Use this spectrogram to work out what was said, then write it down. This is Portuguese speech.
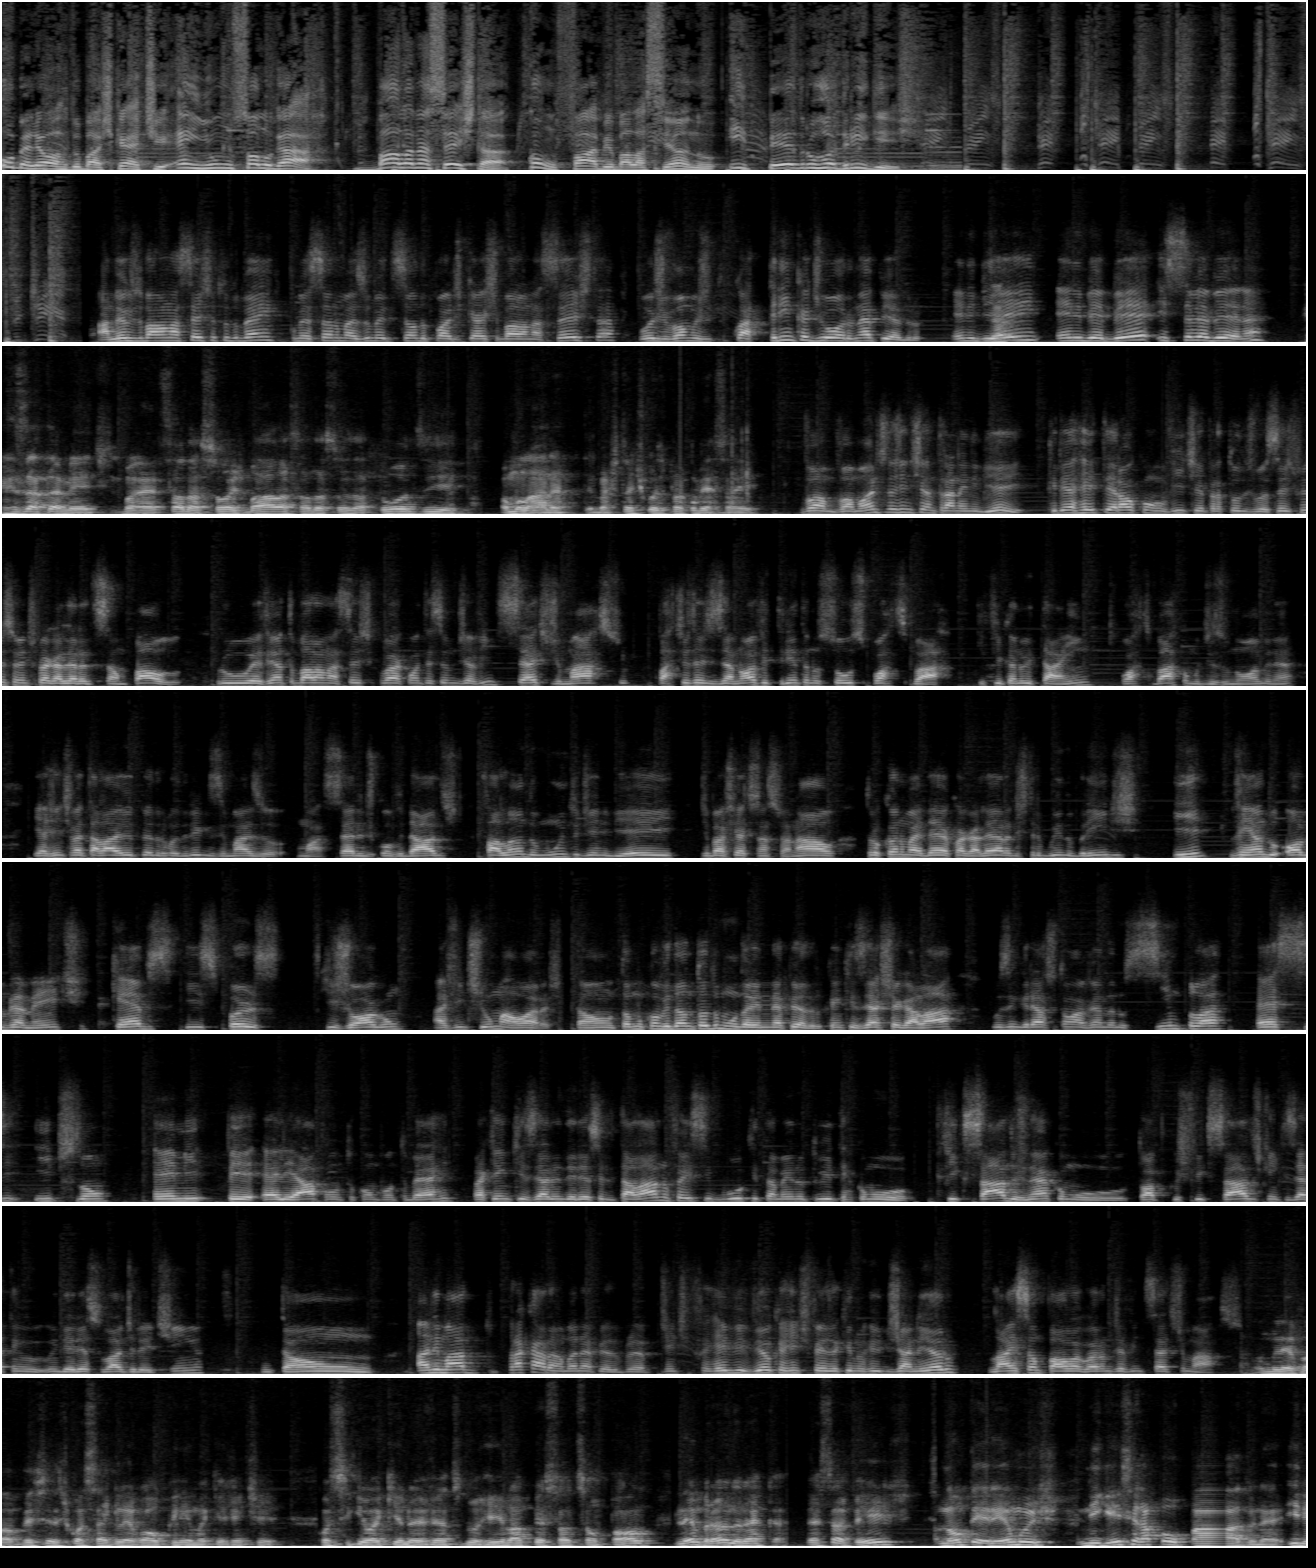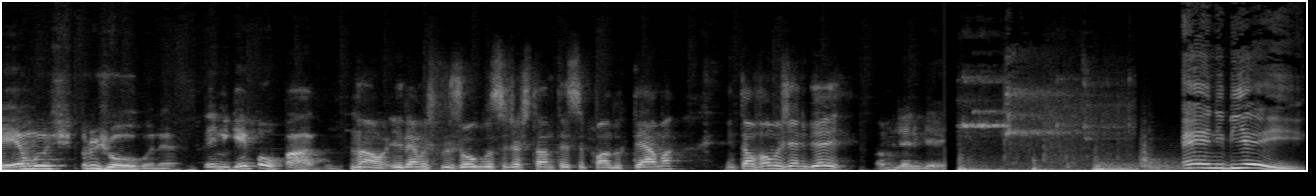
O melhor do basquete em um só lugar. Bala na Sexta, com Fábio Balaciano e Pedro Rodrigues. Amigos do Bala na Sexta, tudo bem? Começando mais uma edição do podcast Bala na Sexta. Hoje vamos com a trinca de ouro, né, Pedro? NBA, é. NBB e CBB, né? Exatamente. É, saudações, Bala, saudações a todos e vamos lá, né? Tem bastante coisa para conversar aí. Vamos, vamos. Antes da gente entrar na NBA, queria reiterar o convite para todos vocês, principalmente para a galera de São Paulo, para o evento Bala na Sexta, que vai acontecer no dia 27 de março, a partir das 19h30, no Soul Sports Bar, que fica no Itaim, Sports Bar, como diz o nome, né? E a gente vai estar lá, eu e Pedro Rodrigues e mais uma série de convidados, falando muito de NBA, de basquete nacional, trocando uma ideia com a galera, distribuindo brindes e vendo, obviamente, Cavs e Spurs, que jogam às 21 horas. Então, estamos convidando todo mundo aí, né, Pedro? Quem quiser chegar lá, os ingressos estão à venda no Simpla mpla.com.br. Para quem quiser o endereço, ele está lá no Facebook e também no Twitter como fixados, né? Como tópicos fixados. Quem quiser tem o endereço lá direitinho. Então, animado pra caramba, né, Pedro? Pra gente reviver o que a gente fez aqui no Rio de Janeiro, lá em São Paulo, agora no dia 27 de março. Vamos levar, ver se a gente consegue levar o clima que a gente conseguiu aqui no evento do Rio, lá pro pessoal de São Paulo. Lembrando, né, cara, dessa vez não teremos, ninguém será poupado, né? Iremos pro jogo, né? Não tem ninguém poupado. Não, iremos pro jogo, você já está antecipando o tema. Então vamos de NBA? Vamos de NBA. NBA.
